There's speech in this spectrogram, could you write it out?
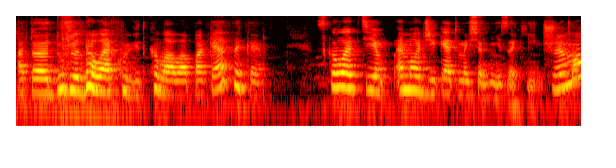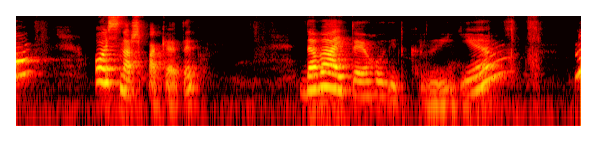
а то я дуже далеко відклала пакетики. З колекції Emoji Cat ми сьогодні закінчуємо. Ось наш пакетик. Давайте його відкриємо. Ну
